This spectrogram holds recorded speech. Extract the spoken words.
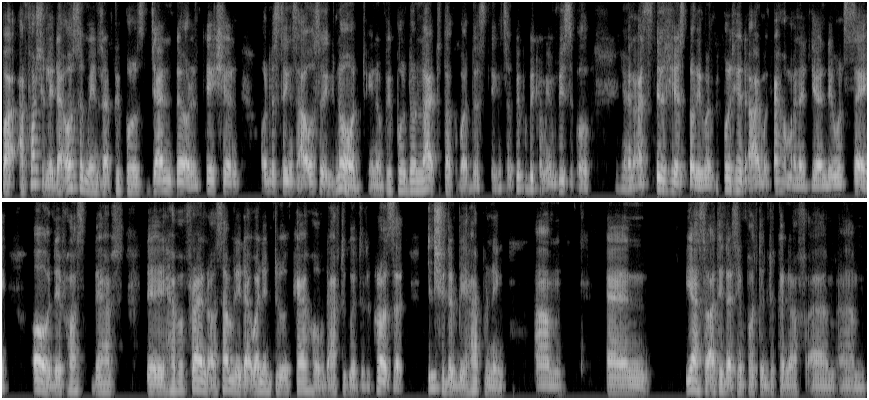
but unfortunately, that also means that people's gender orientation, all those things are also ignored. You know, people don't like to talk about those things, so people become invisible. Yeah. And I still hear story when people hear that I'm a care home manager, and they will say, "Oh, they've host- they have they have a friend or somebody that went into a care home. They have to go to the closet. This shouldn't be happening." Um, and yeah, so I think that's important to kind of um, um,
